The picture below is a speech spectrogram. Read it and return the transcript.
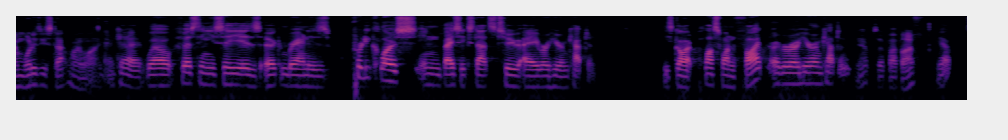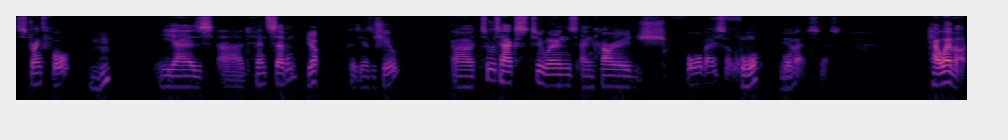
and what is his stat line like? Okay, well, first thing you see is Erkenbrand is pretty close in basic stats to a Rohirrim captain. He's got plus one fight over Rohirrim captain. Yep, so five five. Yep. Strength four. Mm-hmm. He has uh, defense seven. Yep. Because he has a shield. Uh, two attacks, two wounds, and courage four base. I believe. Four. Four Yep. base. Yes. However,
